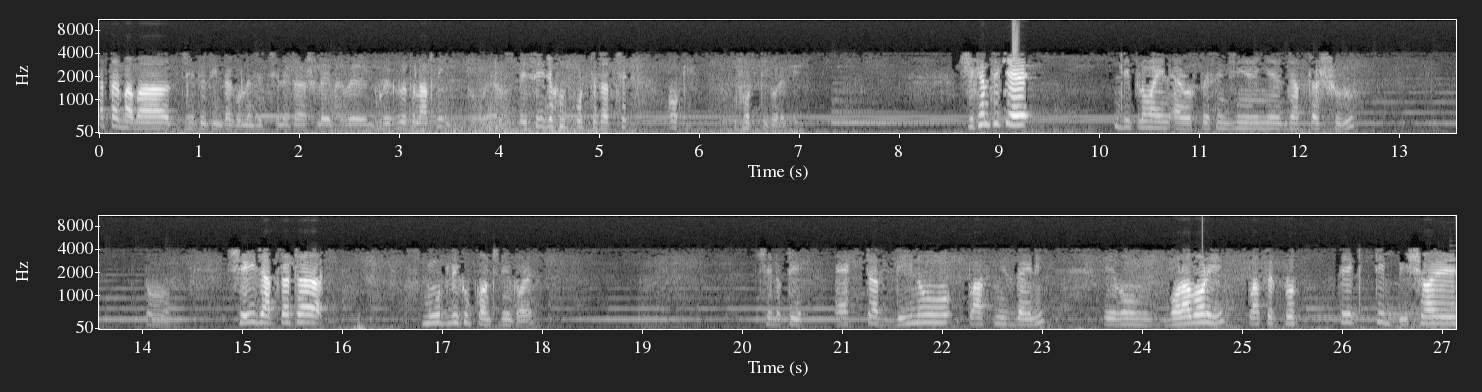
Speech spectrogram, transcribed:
আর তার বাবা যেহেতু চিন্তা করলেন যে ছেলেটা আসলে এভাবে ঘুরে ঘুরে তো লাভ নেই, তো এরোস্পেসেই যখন পড়তে যাচ্ছে, ওকে, ভর্তি করে দিই। সেখান থেকে ডিপ্লোমা ইন অ্যারোস্পেস ইঞ্জিনিয়ারিং এর যাত্রা শুরু। তো সেই যাত্রাটা স্মুথলি খুব কন্টিনিউ করে। সে লোকটি একটা দিনও ক্লাস মিস দেয়নি এবং বরাবরই ক্লাসের প্রত্যেকটি বিষয়ে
